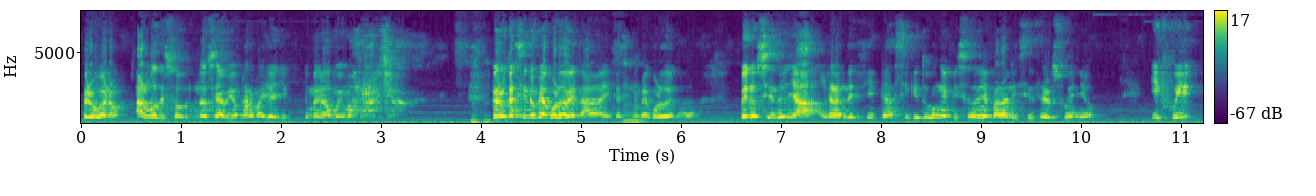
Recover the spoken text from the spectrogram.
Pero bueno, algo de eso, no sé, había un armario allí que me daba muy mal rollo. Pero casi no me acuerdo de nada, ¿eh? Casi no me acuerdo de nada. Pero siendo ya grandecita, sí que tuve un episodio de parálisis del sueño y fui,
